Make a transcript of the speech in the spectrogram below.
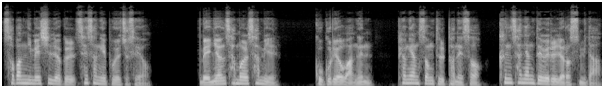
서방님의 실력을 세상에 보여주세요. 매년 3월 3일 고구려 왕은 평양성 들판에서 큰 사냥대회를 열었습니다.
